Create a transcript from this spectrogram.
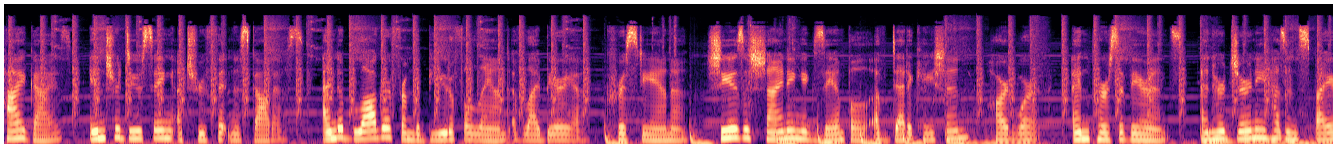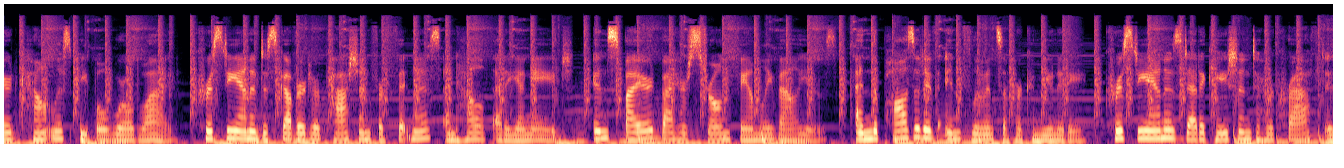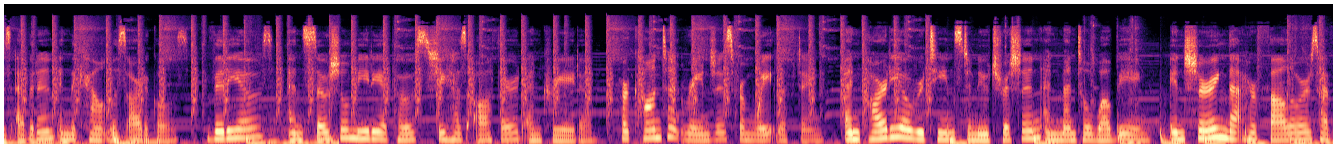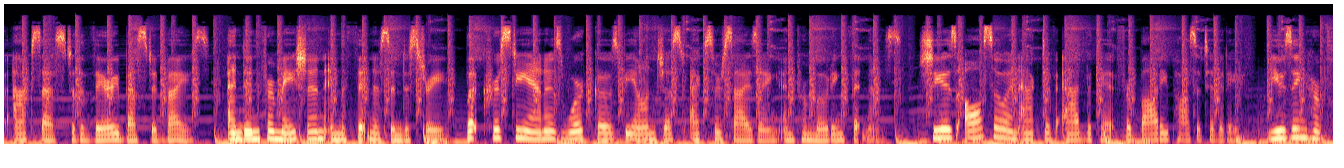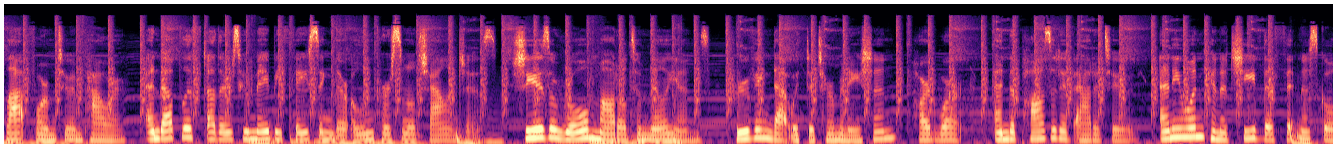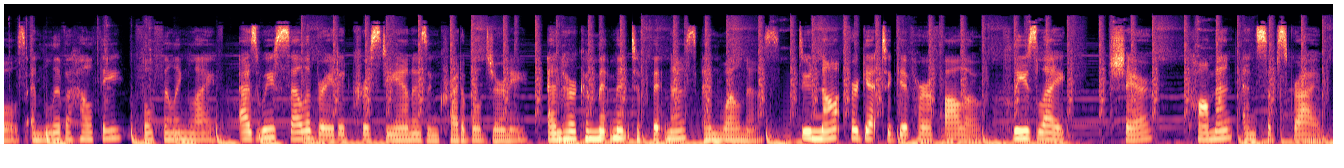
Hi guys, introducing a true fitness goddess and a blogger from the beautiful land of Liberia, Christiana. She is a shining example of dedication, hard work, and perseverance, and her journey has inspired countless people worldwide. Christiana discovered her passion for fitness and health at a young age, inspired by her strong family values and the positive influence of her community. Christiana's dedication to her craft is evident in the countless articles, videos, and social media posts she has authored and created. Her content ranges from weightlifting and cardio routines to nutrition and mental well being, ensuring that her followers have access to the very best advice and information in the fitness industry. But Christiana's work goes beyond just exercising and promoting fitness. She is also an active advocate for body positivity, using her platform to empower and uplift others who may be facing their own personal challenges. She is a role model to millions, proving that with determination, hard work, and a positive attitude, anyone can achieve their fitness goals and live a healthy, fulfilling life. As we celebrated Christiana's incredible journey and her commitment to fitness and wellness, do not forget to give her a follow. Please like, share, comment, and subscribe.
